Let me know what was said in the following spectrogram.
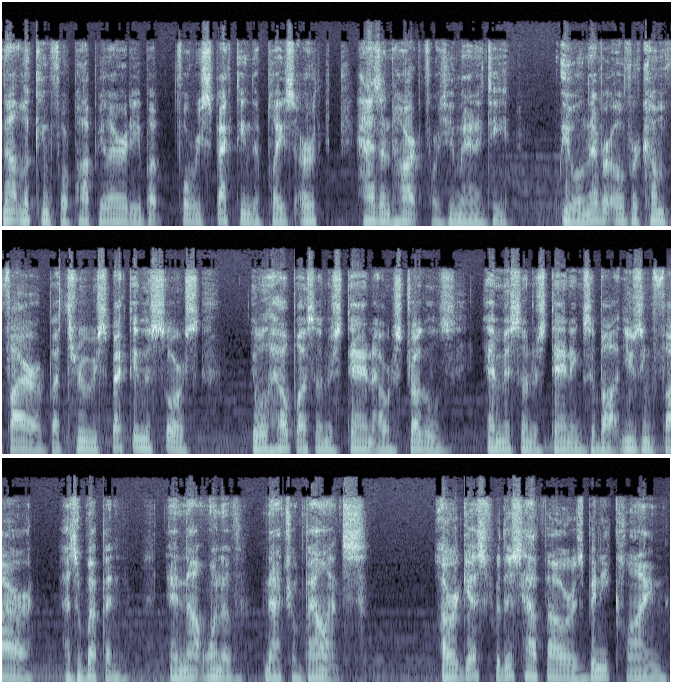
not looking for popularity, but for respecting the place Earth has in heart for humanity. We will never overcome fire, but through respecting the source, it will help us understand our struggles and misunderstandings about using fire as a weapon and not one of natural balance. Our guest for this half hour is Binnie Klein,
